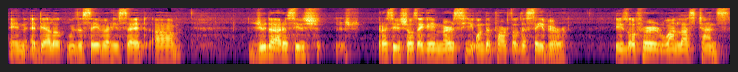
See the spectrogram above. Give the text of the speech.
in a dialogue with the Savior, he said, um, Judah receives receives shows again mercy on the part of the Savior. He is offered one last chance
